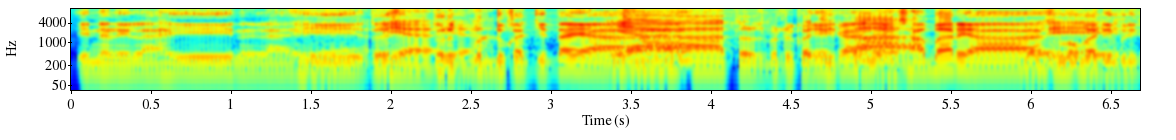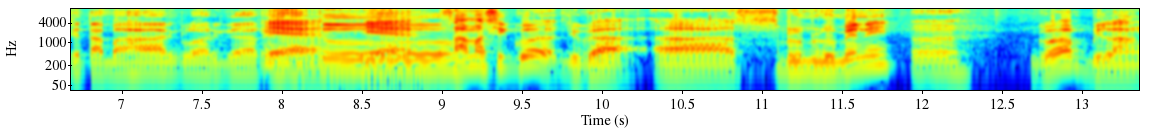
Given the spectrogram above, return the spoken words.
innalillahi, innalillahi, Iya, terus iya, turut iya. berduka cita ya. Iya, terus berduka Iya cita. kan, yang sabar ya. Yoi. Semoga diberi ketabahan keluarga kayak Iya, gitu. iya. Sama sih gue juga eh, sebelum-belumnya nih, Eh, gue bilang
